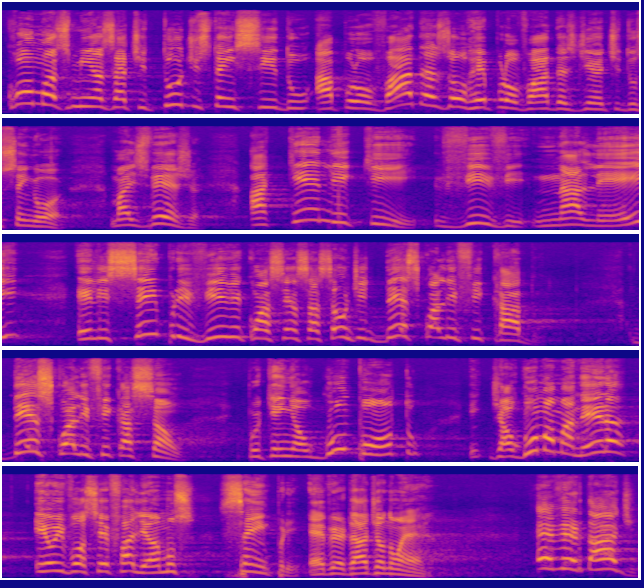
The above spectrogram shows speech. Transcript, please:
Como as minhas atitudes têm sido aprovadas ou reprovadas diante do Senhor? Mas veja, aquele que vive na lei, ele sempre vive com a sensação de desqualificado. Desqualificação, porque em algum ponto de alguma maneira, eu e você falhamos sempre. É verdade ou não é? É verdade.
